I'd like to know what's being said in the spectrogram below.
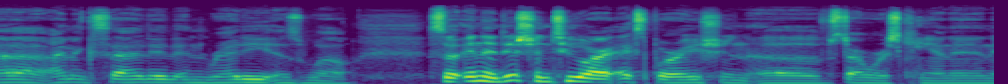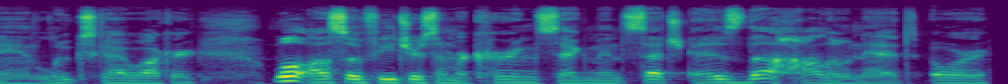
uh, I'm excited and ready as well. So, in addition to our exploration of Star Wars canon and Luke Skywalker, we'll also feature some recurring segments such as the HoloNet or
